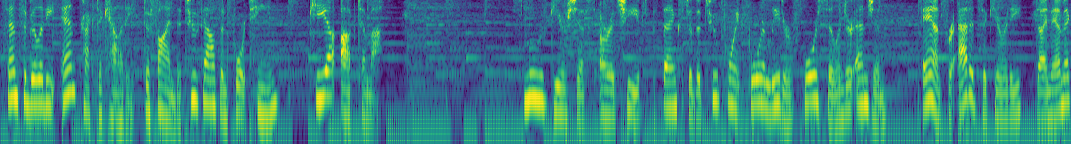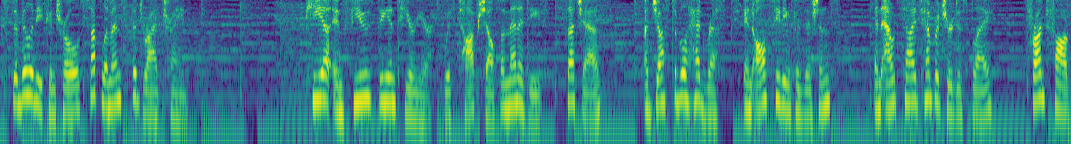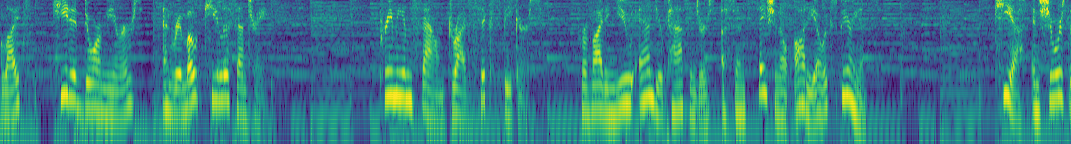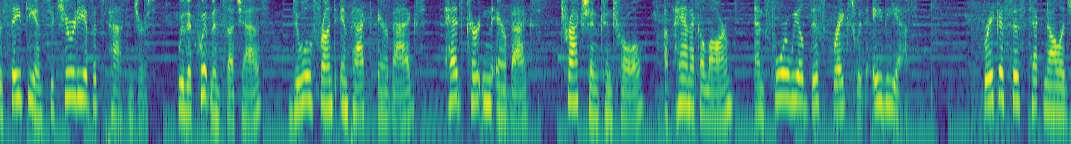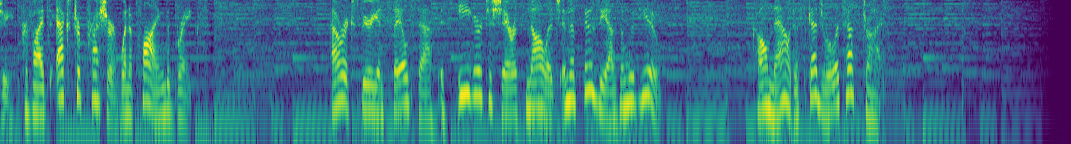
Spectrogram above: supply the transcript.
sensibility and practicality define the 2014 Kia Optima. Smooth gear shifts are achieved thanks to the 2.4-liter four-cylinder engine. And for added security, Dynamic Stability Control supplements the drivetrain. Kia infused the interior with top-shelf amenities such as adjustable headrests in all seating positions, an outside temperature display, front fog lights, heated door mirrors, and remote keyless entry. Premium sound drives six speakers, providing you and your passengers a sensational audio experience. Kia ensures the safety and security of its passengers with equipment such as dual front impact airbags, head curtain airbags, traction control, a panic alarm, and four-wheel disc brakes with ABS. Brake Assist technology provides extra pressure when applying the brakes. Our experienced sales staff is eager to share its knowledge and enthusiasm with you. Call now to schedule a test drive.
